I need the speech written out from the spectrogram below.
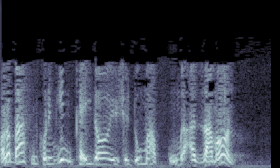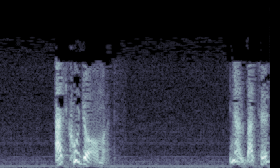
حالا بحث می‌کنیم این پیدایش دو مفهوم از زمان از کجا آمد؟ این البته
